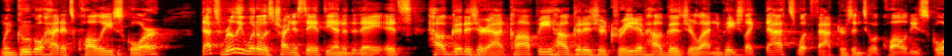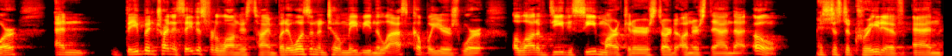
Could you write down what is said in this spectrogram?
when Google had its quality score, that's really what it was trying to say at the end of the day. It's how good is your ad copy? How good is your creative? How good is your landing page? Like that's what factors into a quality score. And they've been trying to say this for the longest time, but it wasn't until maybe in the last couple years where a lot of D2C marketers started to understand that, oh, it's just a creative and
